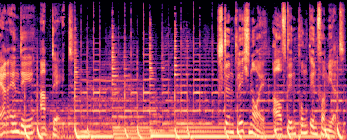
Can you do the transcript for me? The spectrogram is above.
RND Update. Stündlich neu. Auf den Punkt informiert.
